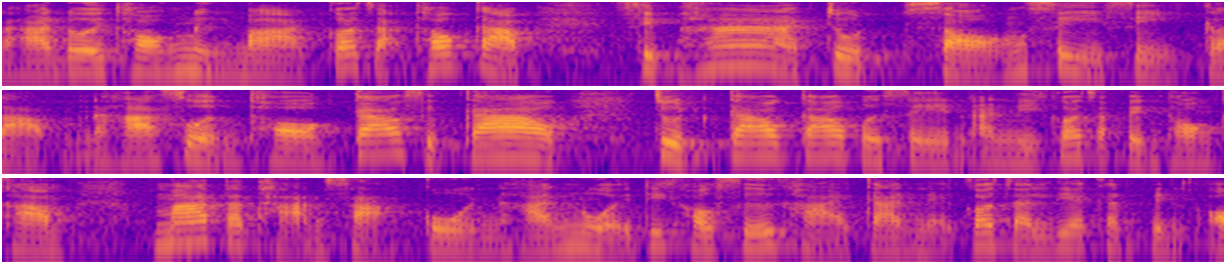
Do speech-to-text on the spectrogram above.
นะคะ โดยทอง 1 บาทก็จะเท่ากับ 15.244 กรัมนะคะ ส่วนทอง99.99%อันนี้ก็จะเป็นทองคำมาตรฐานสากลนะคะ หน่วยที่เขาซื้อขายกันเนี่ยก็จะเรียกกันเป็นอ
